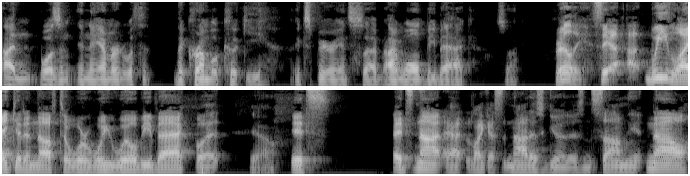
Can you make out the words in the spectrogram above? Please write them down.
I wasn't enamored with the Crumbl cookie experience. I, I won't be back. So really, see, we like it enough to where we will be back, but yeah, it's it's not at, like I said, not as good as Insomnia. Now,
